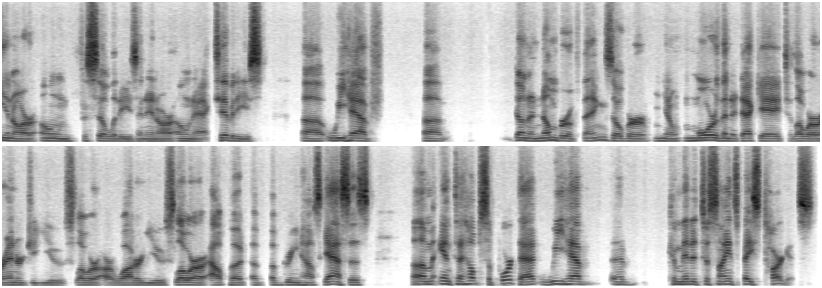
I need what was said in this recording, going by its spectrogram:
in our own facilities and in our own activities. Uh, we have uh, done a number of things over you know more than a decade to lower our energy use, lower our water use, lower our output of, of greenhouse gases, um, and to help support that, we have, have committed to science based targets.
